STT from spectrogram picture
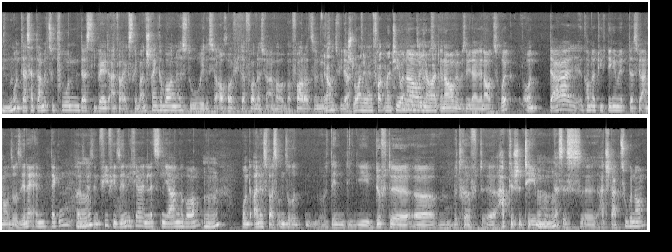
Mhm. Und das hat damit zu tun, dass die Welt einfach extrem anstrengend geworden ist. Du redest ja auch häufig davon, dass wir einfach überfordert sind. Wir ja, müssen uns wieder Beschleunigung, Fragmentierung, genau, Unsicherheit. Wir müssen, genau, wir müssen wieder genau zurück. Und da kommen natürlich Dinge mit, dass wir einmal unsere Sinne entdecken. Also mhm. wir sind viel, viel sinnlicher in den letzten Jahren geworden. Mhm. Und alles, was unsere den, die, die Düfte äh, betrifft, äh, haptische Themen, mhm. das ist, äh, hat stark zugenommen.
